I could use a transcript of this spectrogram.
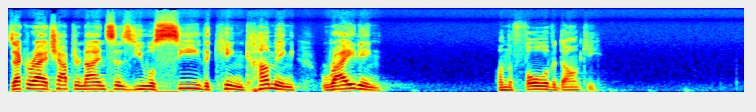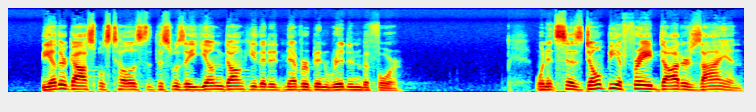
Zechariah chapter 9 says, You will see the king coming riding on the foal of a donkey. The other gospels tell us that this was a young donkey that had never been ridden before. When it says, Don't be afraid, daughter Zion,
